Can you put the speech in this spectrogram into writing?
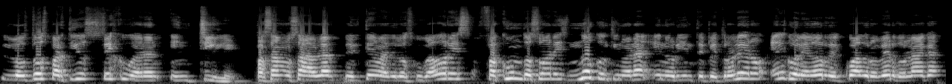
los dos partidos se jugarán en Chile. Pasamos a hablar del tema de los jugadores. Facundo Suárez no continuará en Oriente Petrolero. El goleador del cuadro verdolaga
